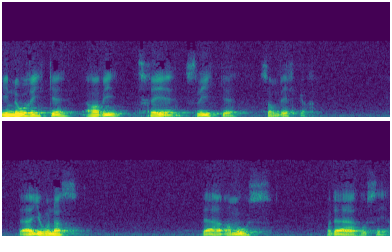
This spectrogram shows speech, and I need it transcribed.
i Nordriket har vi tre slike som virker. Det er Jonas, det er Amos, og det er Hosea.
